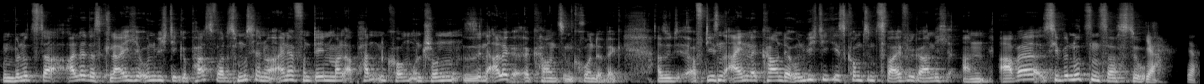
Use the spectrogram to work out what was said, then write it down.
und benutze da alle das gleiche unwichtige Passwort, es muss ja nur einer von denen mal abhanden kommen und schon sind alle Accounts im Grunde weg. Also auf diesen einen Account, der unwichtig ist, kommt es im Zweifel gar nicht an. Aber sie benutzen, sagst du. Ja. Ja.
